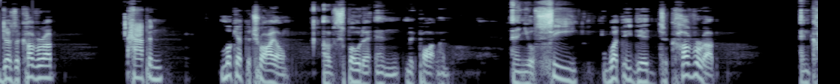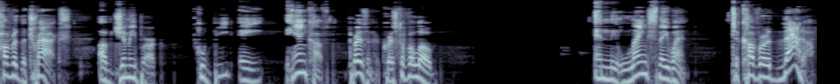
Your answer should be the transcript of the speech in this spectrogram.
does a cover up happen, look at the trial of Spota and McPartland, and you'll see what they did to cover up and cover the tracks of Jimmy Burke, who beat a handcuffed prisoner, Christopher Loeb, and the lengths they went to cover that up.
